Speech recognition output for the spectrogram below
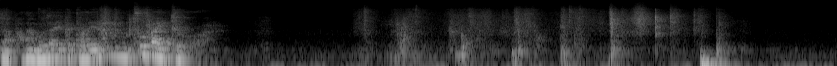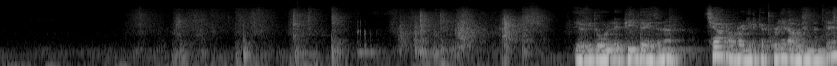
자, 바닥 모자이크 타일은 2x2. 여기도 원래 빌드에서는 체어로를 이렇게 돌리라고 그랬는데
